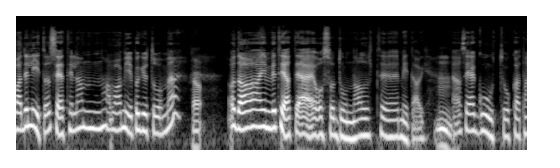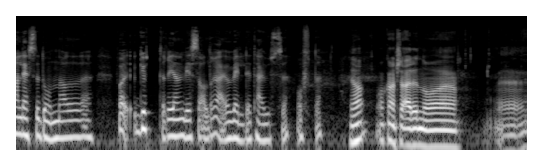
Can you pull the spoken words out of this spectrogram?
var det lite å se til. Han, han var mye på gutterommet. Ja. Og da inviterte jeg også Donald til middag. Mm. Altså jeg godtok at han leste Donald. For gutter i en viss alder er jo veldig tause ofte. ja, og kanskje er det nå eh,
